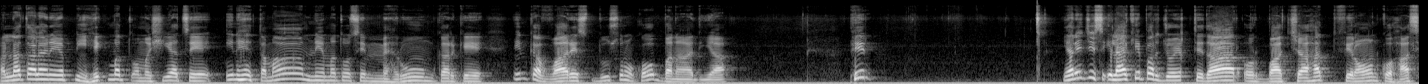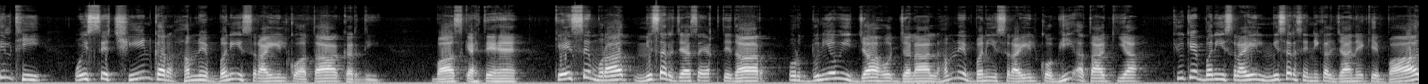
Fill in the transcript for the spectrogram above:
اللہ تعالیٰ نے اپنی حکمت و مشیت سے انہیں تمام نعمتوں سے محروم کر کے ان کا وارث دوسروں کو بنا دیا۔ پھر یعنی جس علاقے پر جو اقتدار اور بادشاہت فرعون کو حاصل تھی، وہ اس سے چھین کر ہم نے بنی اسرائیل کو عطا کر دی۔ بعض کہتے ہیں کہ اس سے مراد مصر جیسا اقتدار اور دنیاوی جاہ و جلال ہم نے بنی اسرائیل کو بھی عطا کیا۔ کیونکہ بنی اسرائیل مصر سے نکل جانے کے بعد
